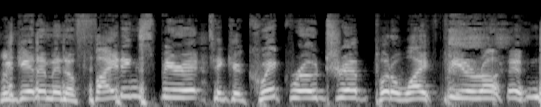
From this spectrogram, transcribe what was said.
We get him in a fighting spirit, take a quick road trip, put a wife beater on him.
